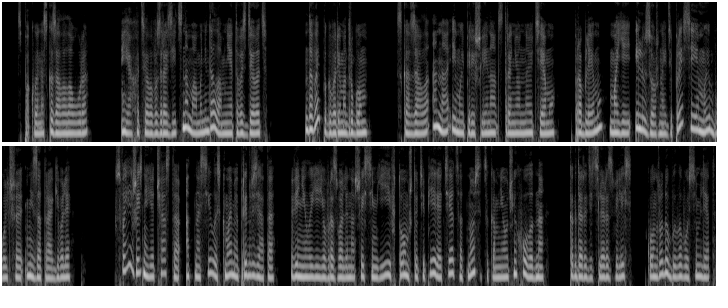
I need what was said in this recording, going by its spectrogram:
— спокойно сказала Лаура. Я хотела возразить, но мама не дала мне этого сделать. «Давай поговорим о другом», — сказала она, и мы перешли на отстраненную тему. Проблему моей иллюзорной депрессии мы больше не затрагивали. В своей жизни я часто относилась к маме предвзято, винила ее в развале нашей семьи и в том, что теперь отец относится ко мне очень холодно. Когда родители развелись, Конраду было восемь лет,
